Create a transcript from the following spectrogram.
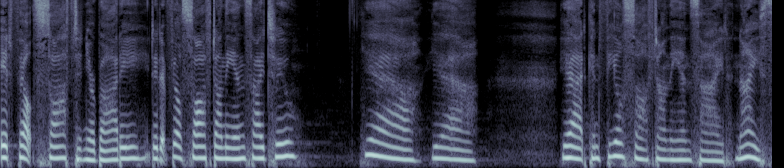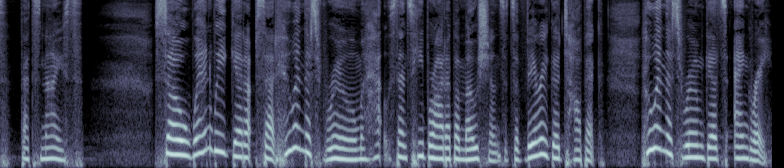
It felt soft in your body. Did it feel soft on the inside too? Yeah, yeah. Yeah, it can feel soft on the inside. Nice. That's nice. So, when we get upset, who in this room, since he brought up emotions, it's a very good topic, who in this room gets angry?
